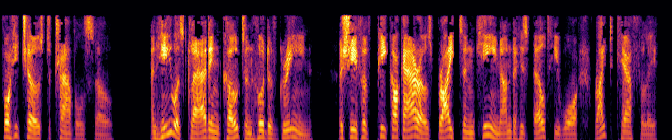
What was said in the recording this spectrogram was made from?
for he chose to travel so. And he was clad in coat and hood of green, A sheaf of peacock arrows bright and keen Under his belt he wore, right carefully,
